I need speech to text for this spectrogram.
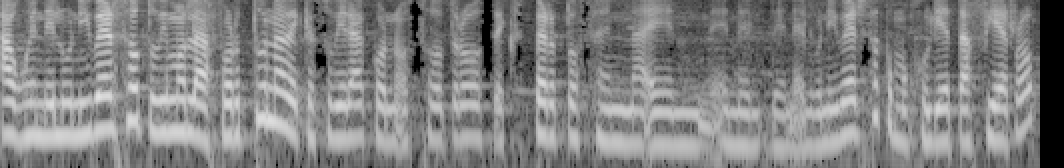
agua en el universo. Tuvimos la fortuna de que estuviera con nosotros expertos en, el, universo, como Julieta Fierro,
